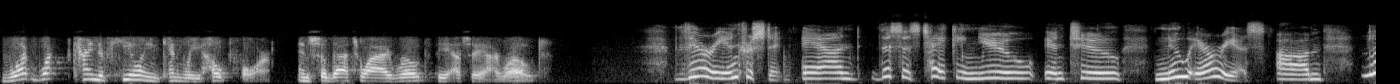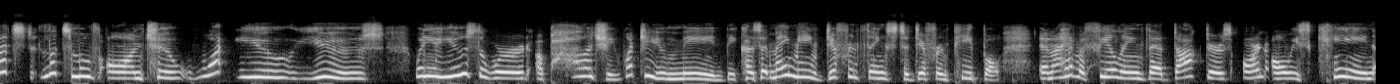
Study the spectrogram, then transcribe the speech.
what, what kind of healing can we hope for? And so that's why I wrote the essay I wrote. Very interesting. And this is taking you into new areas. Um, let's let's move on to what you use when you use the word apology. What do you mean? Because it may mean different things to different people, and I have a feeling that doctors aren't always keen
